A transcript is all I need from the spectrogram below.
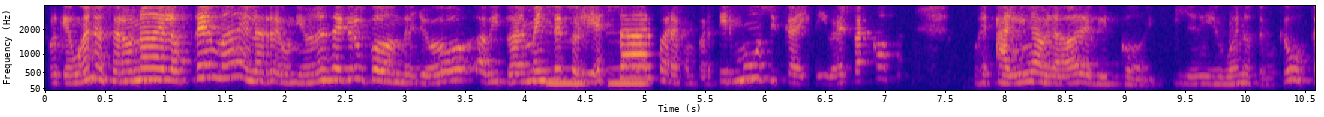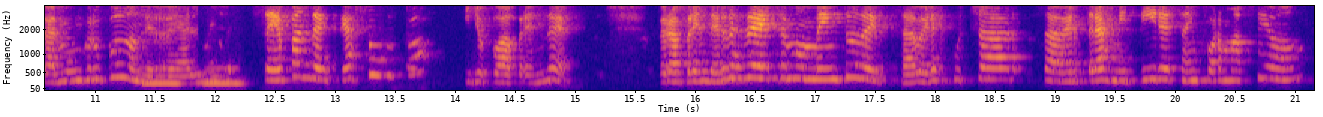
porque bueno, ese era uno de los temas en las reuniones de grupo donde yo habitualmente solía estar para compartir música y diversas cosas, pues alguien hablaba de Bitcoin. Y yo dije, bueno, tengo que buscarme un grupo donde realmente sepan de este asunto y yo pueda aprender. Pero aprender desde ese momento de saber escuchar, saber transmitir esa información,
